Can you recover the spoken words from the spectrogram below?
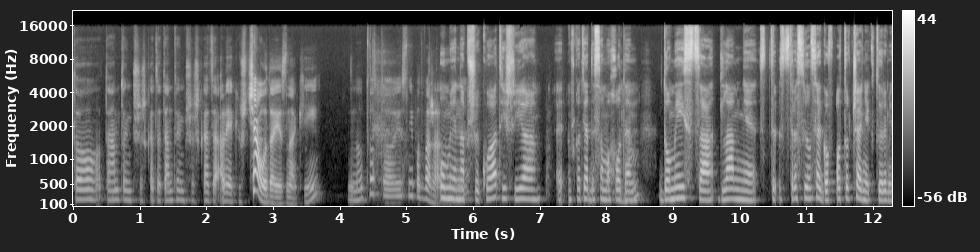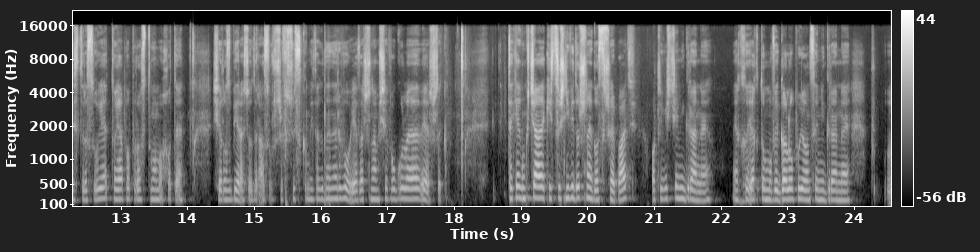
to, tamto mi przeszkadza, tamto mi przeszkadza, ale jak już ciało daje znaki, no to to jest niepodważalne. U mnie nie? na przykład, jeśli ja e, na przykład jadę samochodem Mhm. do miejsca dla mnie stre- stresującego w otoczenie, które mnie stresuje, to ja po prostu mam ochotę się rozbierać od razu, że wszystko mnie tak denerwuje. Zaczynam się w ogóle, wiesz, tak, tak jakbym chciała jakieś coś niewidocznego strzepać. Oczywiście migreny. Jak, jak to mówię, galopujące migreny, y,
